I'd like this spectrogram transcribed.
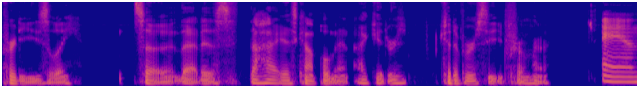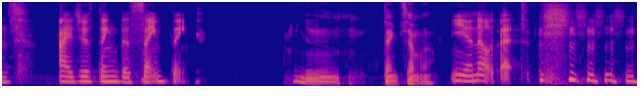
pretty easily. So that is the highest compliment I could re- could have received from her. And I do think the same thing. Mm, thanks, Emma. You know that.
